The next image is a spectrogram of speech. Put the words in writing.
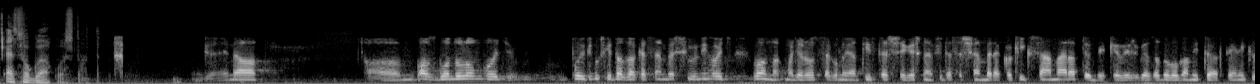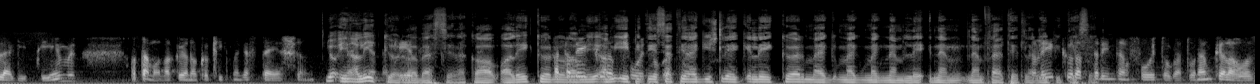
Ez foglalkoztat. Igen, én a, a, azt gondolom, hogy politikusként azzal kell szembesülni, hogy vannak Magyarországon olyan tisztességes, nem fideszes emberek, akik számára többé-kevésbé ez a dolog, ami történik, legitim. Aztán vannak olyanok, akik meg ezt teljesen... Jó, én a légkörről beszélek. A, a légkörről, hát a légkör ami, ami építészetileg is lég, légkör, meg, meg, meg nem, lé, nem, nem feltétlenül A légkör az szerintem folytogató. Nem kell ahhoz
